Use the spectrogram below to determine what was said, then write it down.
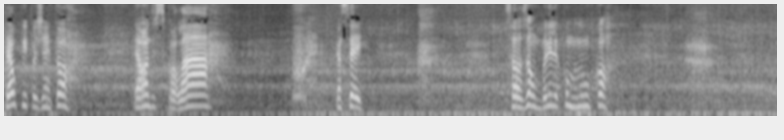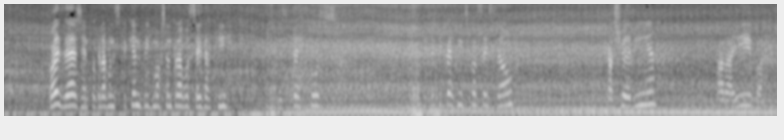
Até o pipa, gente, ó. É onde escolar. cansei. Solzão brilha como nunca, ó. Pois é, gente. Tô gravando esse pequeno vídeo mostrando pra vocês aqui. Esse percurso. Fica aqui pertinho de Conceição. Cachoeirinha. Paraíba.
